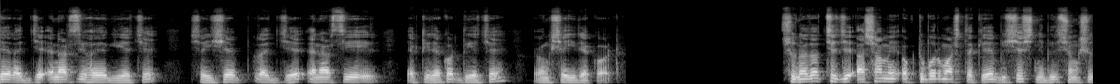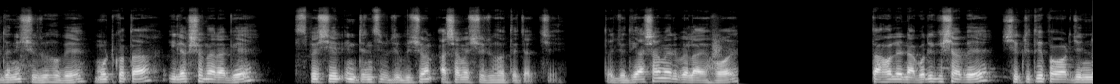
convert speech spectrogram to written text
যে রাজ্যে এনআরসি হয়ে গিয়েছে, সেই সব রাজ্যে এনআরসির একটি রেকর্ড দিয়েছে এবং সেই রেকর্ড। শোনা যাচ্ছে যে আসামে অক্টোবর মাস থেকে বিশেষ নিবিড় সংশোধনী শুরু হবে। মোট কথা, ইলেকশনের আগে স্পেশাল ইন্টেন্সিভ রিভিশন আসামে শুরু হতে যাচ্ছে। তো যদি আসামের বেলায় হয়, তাহলে নাগরিক হিসাবে স্বীকৃতি পাওয়ার জন্য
